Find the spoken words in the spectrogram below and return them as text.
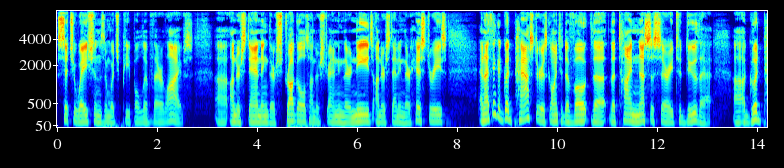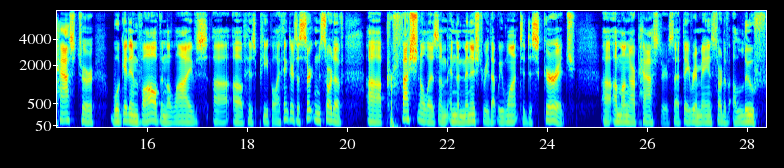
situations in which people live their lives. Uh, understanding their struggles, understanding their needs, understanding their histories. And I think a good pastor is going to devote the, the time necessary to do that. Uh, a good pastor will get involved in the lives uh, of his people. I think there's a certain sort of uh, professionalism in the ministry that we want to discourage uh, among our pastors, that they remain sort of aloof.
